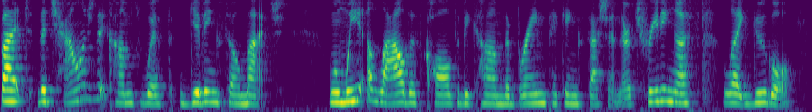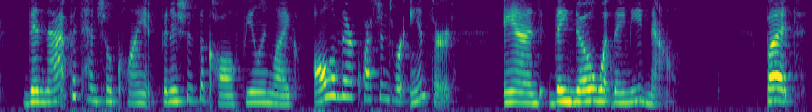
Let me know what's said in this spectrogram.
But the challenge that comes with giving so much, when we allow this call to become the brain picking session, they're treating us like Google, then that potential client finishes the call feeling like all of their questions were answered and they know what they need now. But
